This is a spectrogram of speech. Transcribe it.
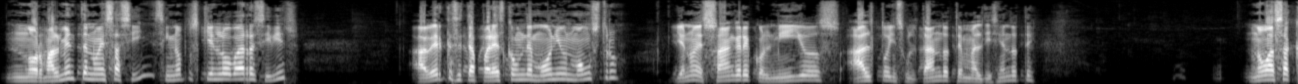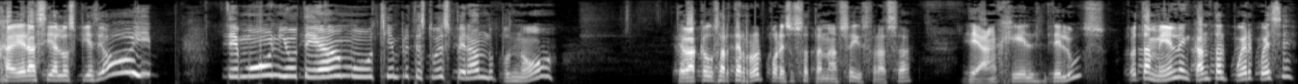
normalmente no es así. Si no, pues ¿quién lo va a recibir? A ver que se te aparezca un demonio, un monstruo, lleno de sangre, colmillos, alto, insultándote, maldiciéndote. No vas a caer así a los pies. ¡Ay! Demonio, te amo. Siempre te estuve esperando. Pues no te va a causar terror, por eso Satanás se disfraza de ángel de luz. Pero también le encanta al puerco ese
